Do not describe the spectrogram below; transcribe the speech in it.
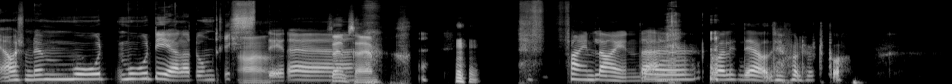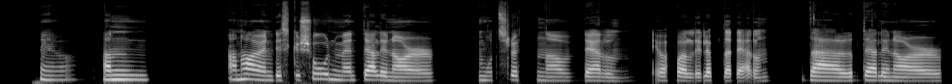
Jeg vet ikke om det er mod, modig eller dumdristig. Det Same, er same. fine line Det der. var litt det jeg hadde var lurt på. Ja. Han, han har jo en diskusjon med Delinar mot slutten av delen, i hvert fall i løpet av delen, der Delinar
